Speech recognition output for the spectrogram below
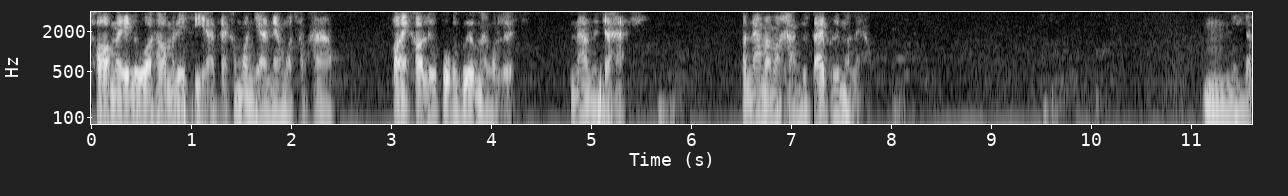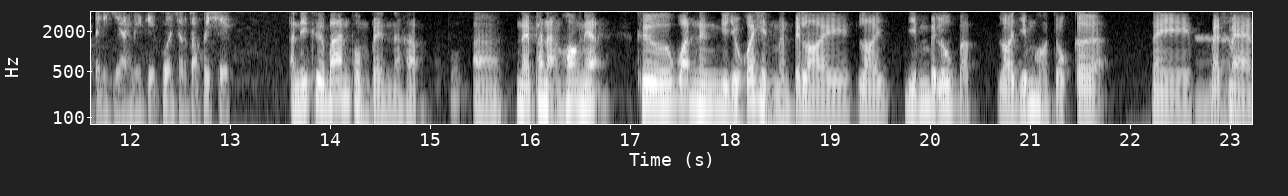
ท่อไม่ได้รั่วท่อไม่ได้เสีย แต่ข้างบนยาแนวหมดสภาพต้องให้เขารื้อปูกระเบื้องใหม่หมดเลย น้ำถึงจะหายเพราะน้ำมันมาขังอยู่ใต้พื้นหมดแล้วอืมนี่ก็เป็นอีกอย่างหนึ่งที่ควรจะต้องไปเช็ค อันนี้คือบ้านผมเป็นนะครับอ่าในผนังห้องเนี้ย คือวันหนึ่งอยู่ๆก็เห็นเหมือนเป็นรอยรอยยิ้มเป็นรูปแบบรอยยิ้มของโจ๊กเกอร์อะในอ่าแบทแมน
